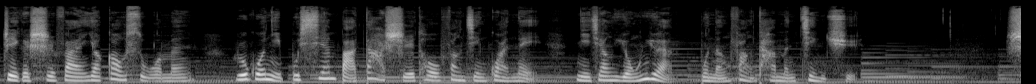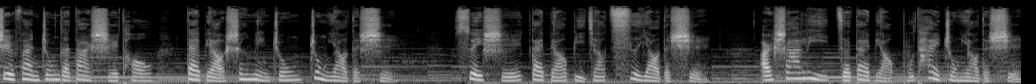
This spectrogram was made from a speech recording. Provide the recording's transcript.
这个示范要告诉我们。”如果你不先把大石头放进罐内，你将永远不能放它们进去。示范中的大石头代表生命中重要的事，碎石代表比较次要的事，而沙粒则代表不太重要的事。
